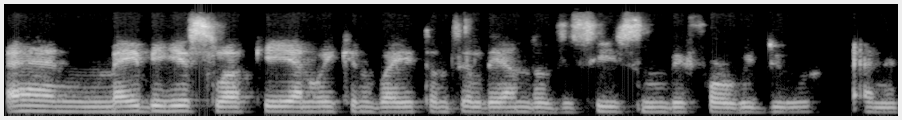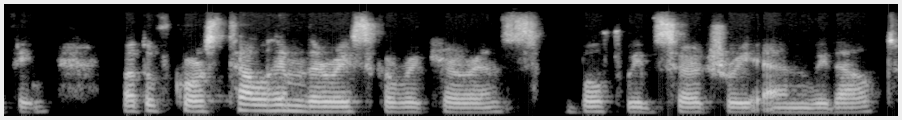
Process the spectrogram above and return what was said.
And maybe he's lucky and we can wait until the end of the season before we do anything. But of course, tell him the risk of recurrence, both with surgery and without.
